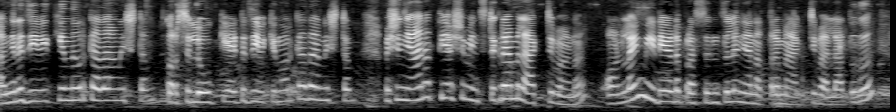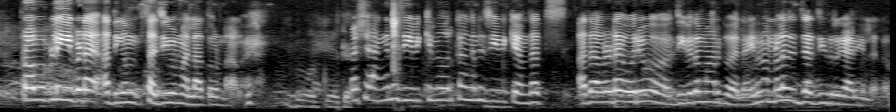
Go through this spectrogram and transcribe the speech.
അങ്ങനെ ജീവിക്കുന്നവർക്ക് അതാണ് ഇഷ്ടം. കുറച്ച് ലോക്കി ആയിട്ട് ജീവിക്കുന്നവർക്ക് അതാണ് ഇഷ്ടം. പക്ഷെ ഞാൻ അത്യാവശ്യം ഇൻസ്റ്റഗ്രാമിൽ ആക്റ്റീവ് ആണ്. ഓൺലൈൻ മീഡിയയുടെ പ്രസൻസിൽ ഞാൻ അത്രയും ആക്റ്റീവ് അല്ലാത്തത് പ്രോബബ്ലി ഇവിടെ അധികം സജീവമല്ലാത്തതുകൊണ്ടാണ് പക്ഷെ അങ്ങനെ ജീവിക്കുന്നവർക്ക് അങ്ങനെ ജീവിക്കാം. ദാറ്റ്സ് അത് അവരുടെ ഒരു ജീവിതമാർഗമല്ല. അതിന് നമ്മൾ ജഡ്ജ് ചെയ്തൊരു കാര്യമില്ലല്ലോ.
